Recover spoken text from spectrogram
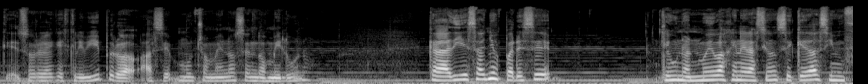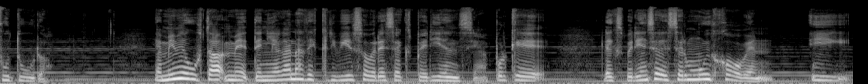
que sobre la que escribí, pero hace mucho menos en 2001. Cada 10 años parece que una nueva generación se queda sin futuro. Y a mí me gustaba, me tenía ganas de escribir sobre esa experiencia, porque la experiencia de ser muy joven y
